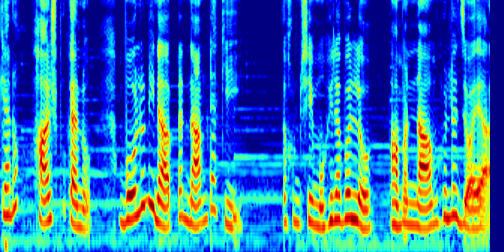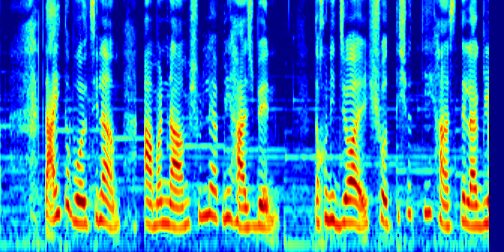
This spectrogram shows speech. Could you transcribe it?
কেন? হাসবো কেন? বলুনই না, আপনার নামটা কি? তখন সেই মহিলা বলল, আমার নাম হলো জয়া। তাই তো বলছিলাম, আমার নাম শুনলে আপনি হাসবেন। তখনই জয় সত্যি সত্যি হাসতে লাগল।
